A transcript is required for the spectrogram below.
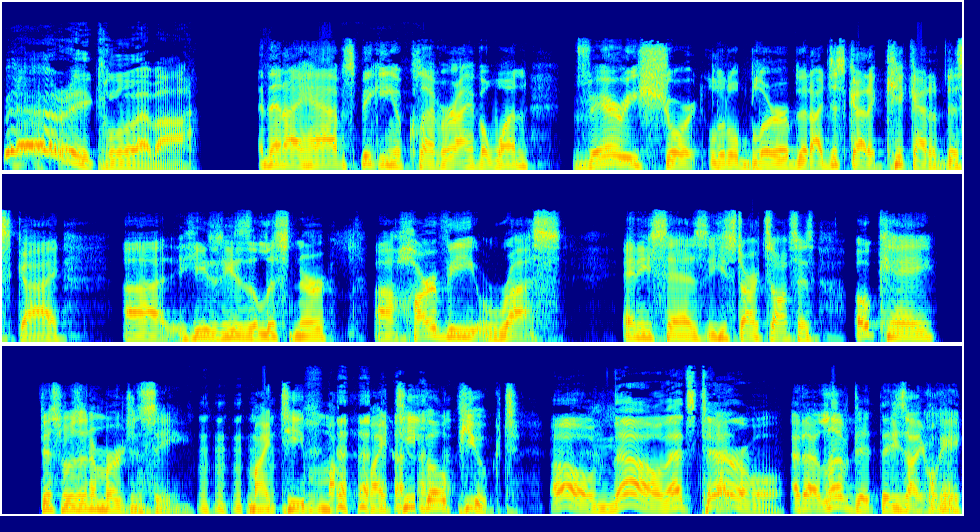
Very clever. And then I have, speaking of clever, I have a one very short little blurb that I just got a kick out of this guy. Uh, he's he's a listener, uh, Harvey Russ, and he says he starts off says, "Okay, this was an emergency. My t my, my TiVo puked." Oh no, that's terrible. And, and I loved it that he's like, okay,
